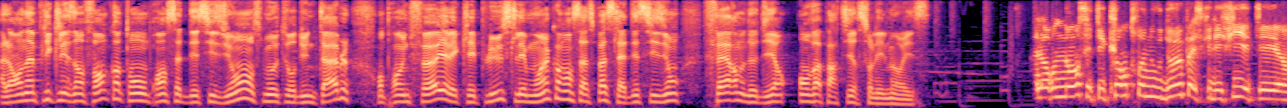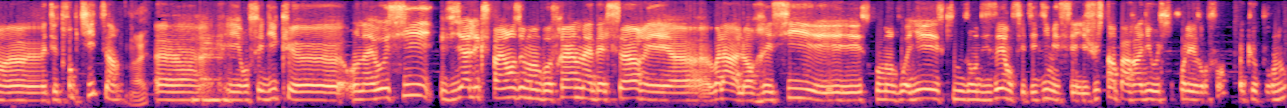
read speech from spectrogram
Alors on implique les enfants quand on prend cette décision, on se met autour d'une table, on prend une feuille avec les plus, les moins. Comment ça se passe la décision ferme de dire on va partir sur l'île Maurice? Alors non, c'était que entre nous deux parce que les filles étaient euh, étaient trop petites. Ouais. Euh, et on s'est dit que on avait aussi via l'expérience de mon beau-frère, ma belle-sœur et euh, voilà leurs récits et ce qu'on en voyait, et ce qu'ils nous en disaient, on s'était dit mais c'est juste un paradis aussi pour les enfants, pas que pour nous.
